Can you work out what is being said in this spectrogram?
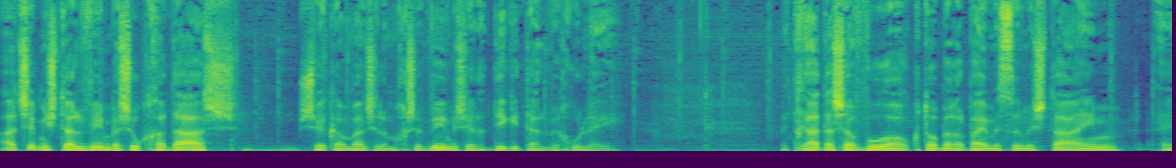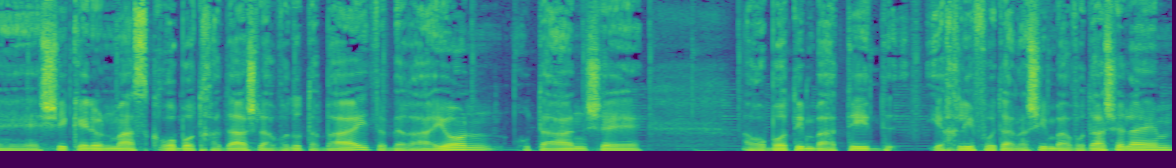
עד שמשתלבים בשוק חדש, שכמובן של המחשבים ושל הדיגיטל וכולי. בתחילת השבוע, אוקטובר 2022, השיק אילון מאסק רובוט חדש לעבודות הבית, ובריאיון הוא טען שהרובוטים בעתיד יחליפו את האנשים בעבודה שלהם,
